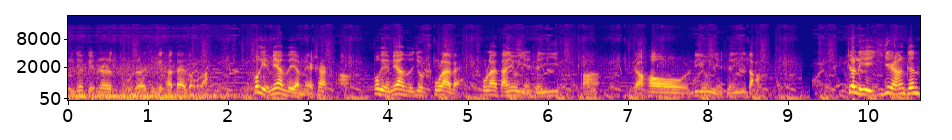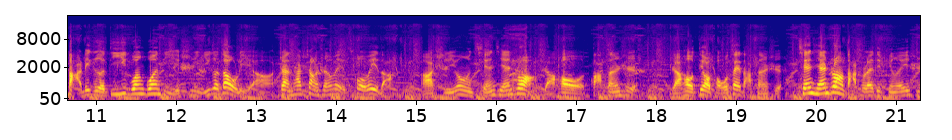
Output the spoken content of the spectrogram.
直接给这儿堵着，就给他带走了；不给面子也没事儿啊，不给面子就出来呗，出来咱有隐身衣啊，然后利用隐身衣打。这里依然跟打这个第一关关底是一个道理啊，占他上身位错位打啊，使用前前撞，然后打三式，然后掉头再打三式，前前撞打出来的平 A 是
